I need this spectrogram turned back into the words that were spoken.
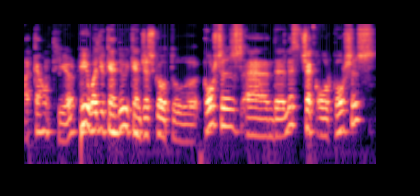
account here. Here what you can do, you can just go to uh, courses and uh, let's check all courses.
